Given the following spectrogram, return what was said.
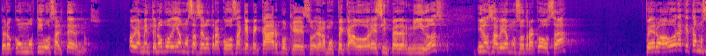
pero con motivos alternos. Obviamente no podíamos hacer otra cosa que pecar porque éramos pecadores impedernidos y no sabíamos otra cosa. Pero ahora que estamos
